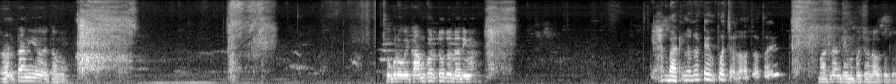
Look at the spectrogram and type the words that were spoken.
રડતા નહીં હવે તમે. છોકરો કોઈ કામ કરતો હતો દાદીમાં? બાટલાનો ટેમ્પો ચલાવતો હતો બાટલાનો ટેમ્પો ચલાવતો હતો?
